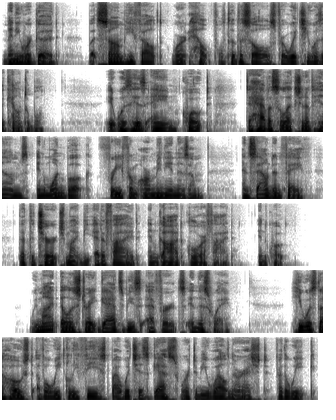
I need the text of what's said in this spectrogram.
Many were good, but some, he felt, weren't helpful to the souls for which he was accountable. It was his aim, quote, to have a selection of hymns in one book free from Arminianism and sound in faith, that the church might be edified and God glorified. We might illustrate Gadsby's efforts in this way. He was the host of a weekly feast by which his guests were to be well nourished for the week.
